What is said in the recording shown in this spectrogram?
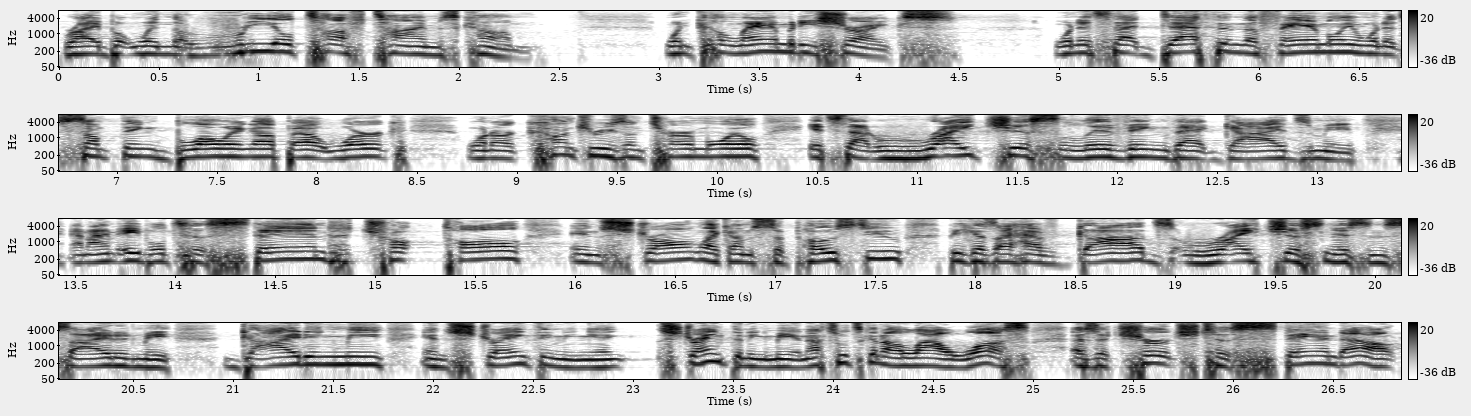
right? But when the real tough times come, when calamity strikes, when it's that death in the family, when it's something blowing up at work, when our country's in turmoil, it's that righteous living that guides me. And I'm able to stand tr- tall and strong like I'm supposed to because I have God's righteousness inside of me, guiding me and strengthening, strengthening me. And that's what's going to allow us as a church to stand out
